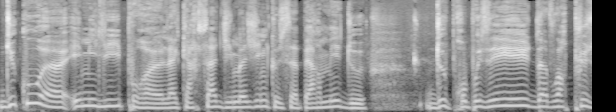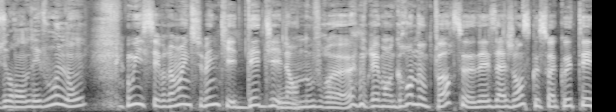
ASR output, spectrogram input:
Du coup, euh, Émilie, pour euh, la CARSAT, j'imagine que ça permet de de proposer d'avoir plus de rendez-vous, non? Oui, c'est vraiment une semaine qui est dédiée. Là, on ouvre euh, vraiment grand nos portes des agences, que ce soit côté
